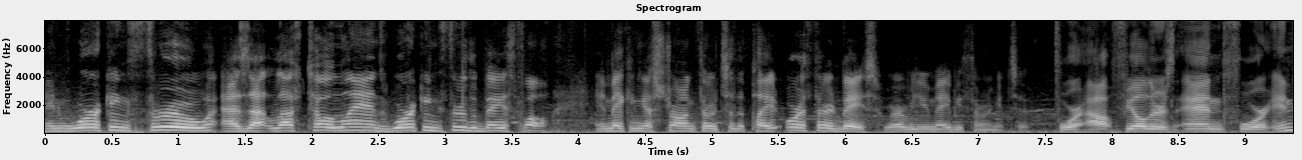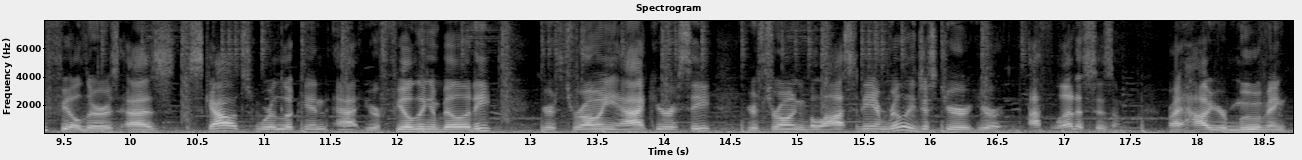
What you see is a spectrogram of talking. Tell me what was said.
and working through as that left toe lands, working through the baseball and making a strong throw to the plate or third base, wherever you may be throwing it to. For outfielders and for infielders, as scouts, we're looking at your fielding ability, your throwing accuracy, your throwing velocity, and really just your, your athleticism, right? How you're moving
